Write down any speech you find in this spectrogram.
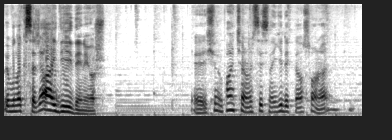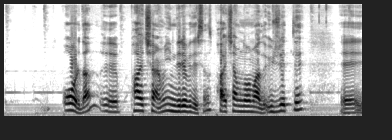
Ve buna kısaca IDE deniyor. Şimdi PyCharm sitesine girdikten sonra oradan e, PyCharm'ı indirebilirsiniz. PyCharm normalde ücretli. E,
